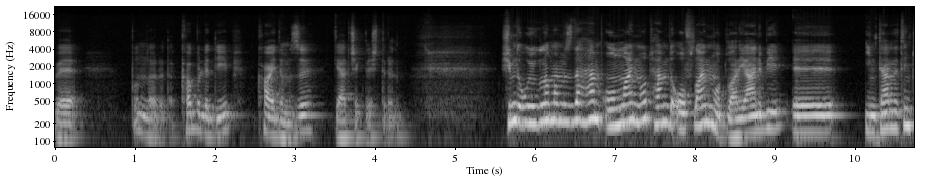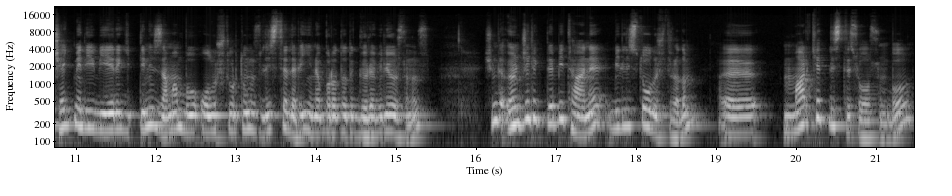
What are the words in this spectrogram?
ve bunları da kabul edip kaydımızı gerçekleştirelim. Şimdi uygulamamızda hem online mod hem de offline mod var. Yani bir e, internetin çekmediği bir yere gittiğiniz zaman bu oluşturduğunuz listeleri yine burada da görebiliyorsunuz. Şimdi öncelikle bir tane bir liste oluşturalım. Ee, market listesi olsun bu.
